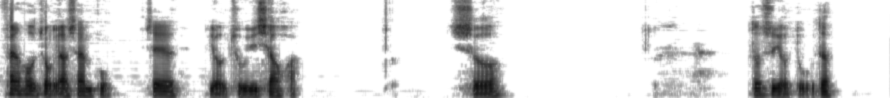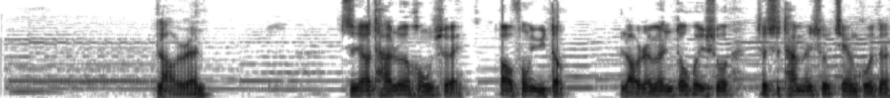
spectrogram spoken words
饭后总要散步，这有助于消化。蛇，都是有毒的。老人，只要谈论洪水、暴风雨等，老人们都会说这是他们所见过的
